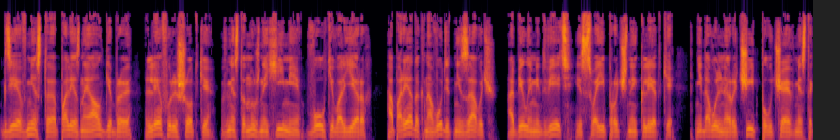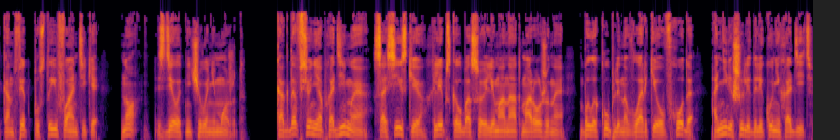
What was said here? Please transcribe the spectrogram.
где вместо полезной алгебры лев у решетки, вместо нужной химии волки в вольерах, а порядок наводит не завуч, а белый медведь из своей прочной клетки – Недовольно рычит, получая вместо конфет пустые фантики, но сделать ничего не может. Когда все необходимое – сосиски, хлеб с колбасой, лимонад, мороженое – было куплено в ларьке у входа, они решили далеко не ходить,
